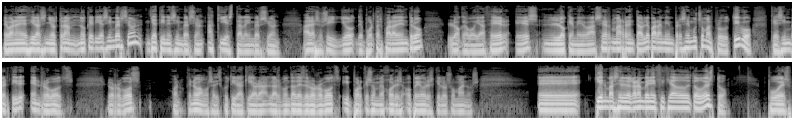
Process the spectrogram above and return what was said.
Le van a decir al señor Trump, no querías inversión, ya tienes inversión, aquí está la inversión. Ahora, eso sí, yo de puertas para adentro lo que voy a hacer es lo que me va a ser más rentable para mi empresa y mucho más productivo, que es invertir en robots. Los robots bueno, que no vamos a discutir aquí ahora las bondades de los robots y por qué son mejores o peores que los humanos. Eh, ¿Quién va a ser el gran beneficiado de todo esto? Pues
